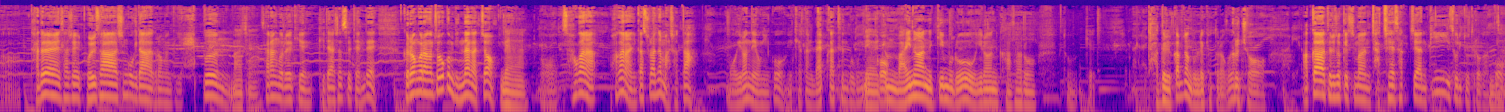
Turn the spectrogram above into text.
어, 다들 사실 볼사 신곡이다 그러면 그 예쁜 맞아요. 사랑 노래를 기, 기대하셨을 텐데 그런 거랑은 조금 빗나갔죠. 네. 뭐 화가 나 화가 나니까 술 한 잔 마셨다. 뭐 이런 내용이고 이렇게 약간 랩 같은 부분도 네, 있고 좀 마이너한 느낌으로 이런 가사로 또 이렇게 다들 깜짝 놀래켰더라고요. 그렇죠. 아까 들으셨겠지만 자체 삭제한 삐 소리도 들어가고 네.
